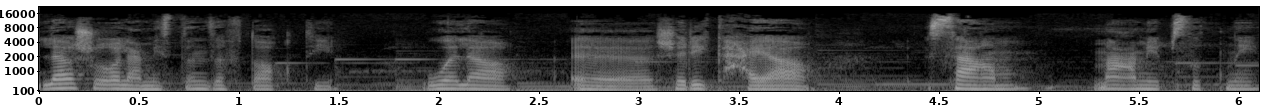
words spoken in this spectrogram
لا شغل عم يستنزف طاقتي ولا آه، شريك حياة سام ما عم يبسطني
